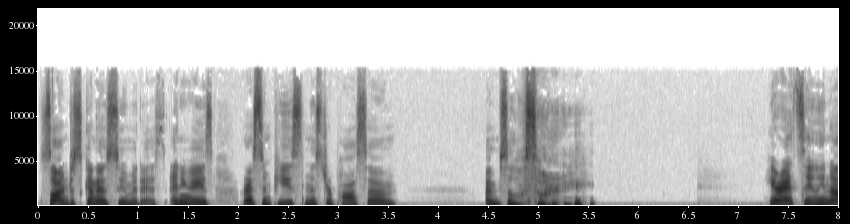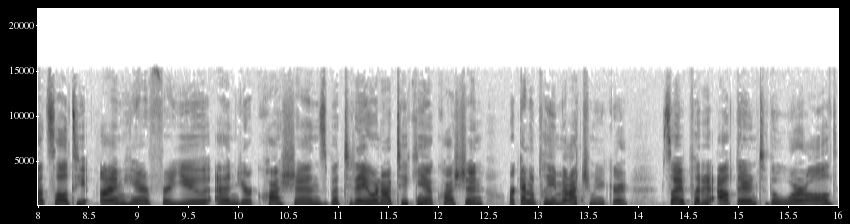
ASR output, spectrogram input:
So I'm just going to assume it is. Anyways, rest in peace, Mr. Possum. I'm so sorry. Here at Saintly Not Salty, I'm here for you and your questions. But today we're not taking a question, we're going to play matchmaker. So I put it out there into the world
